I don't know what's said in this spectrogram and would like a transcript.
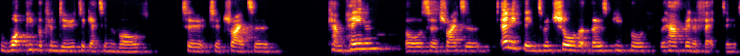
what people can do to get involved, to, to try to campaign or to try to anything to ensure that those people who have been affected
